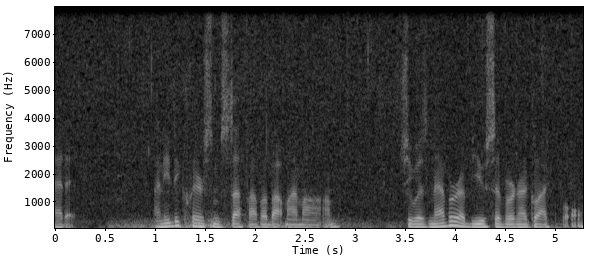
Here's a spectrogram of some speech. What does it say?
Edit. I need to clear some stuff up about my mom. She was never abusive or neglectful.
